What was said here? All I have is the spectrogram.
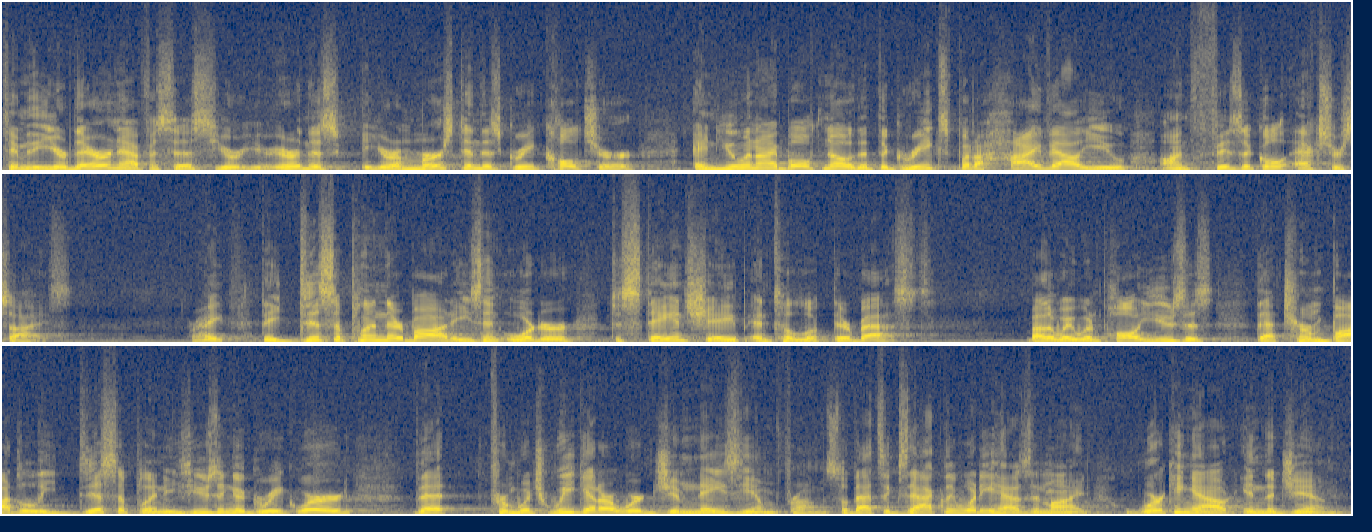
Timothy, you're there in Ephesus, you're, you're, in this, you're immersed in this Greek culture, and you and I both know that the Greeks put a high value on physical exercise right? They discipline their bodies in order to stay in shape and to look their best. By the way, when Paul uses that term bodily discipline, he's using a Greek word that from which we get our word gymnasium from. So that's exactly what he has in mind working out in the gym.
